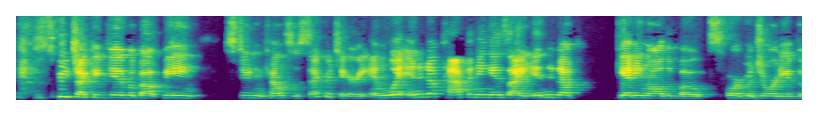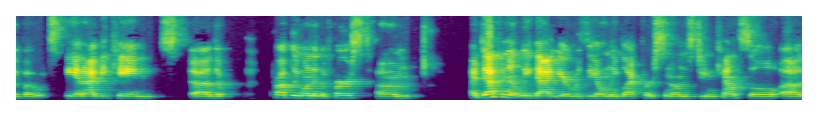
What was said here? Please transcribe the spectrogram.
speech I could give about being student council secretary. And what ended up happening is I ended up getting all the votes or majority of the votes, and I became uh, the probably one of the first. Um, I definitely that year was the only black person on the student council uh,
